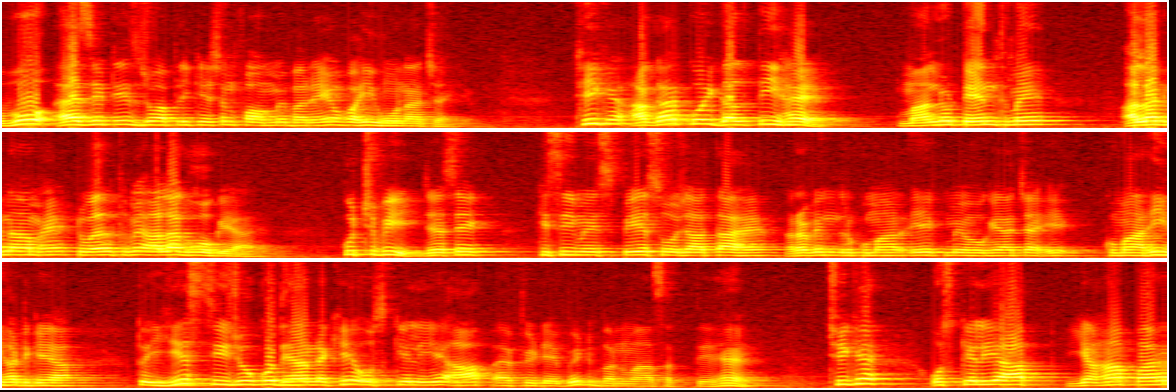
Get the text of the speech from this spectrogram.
वो एज इट इज़ जो एप्लीकेशन फॉर्म में भरे हैं, वही होना चाहिए। ठीक है, अगर कोई गलती है, मान लो टेंथ में अलग नाम है, ट्वेल्थ में अलग हो गया है, कुछ भी, जैसे किसी में स्पेस हो जाता है, रविंद्र कुमार एक में हो गया, चाहे कुमार ही हट गया तो ये चीज़ों को ध्यान रखिए, उसके लिए आप एफिडेविट बनवा सकते हैं। ठीक है? उसके लिए आप यहाँ पर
